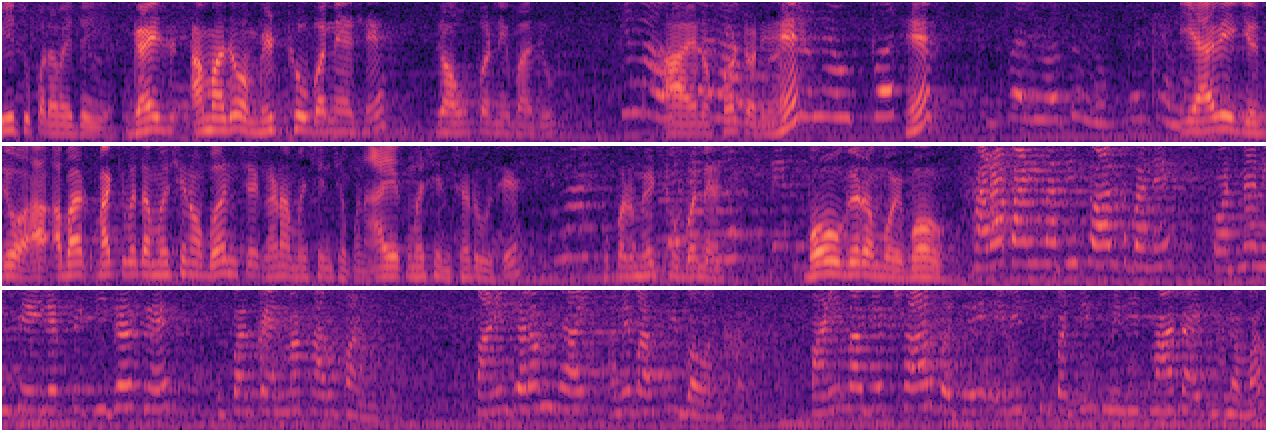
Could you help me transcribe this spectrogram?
બીચ ઉપર હવે જઈએ. ગાઈઝ આમાં જો મીઠું બને છે જો ઉપરની બાજુ. આ એનો ફોટો હે? હે ઉપર નહોતું ને ઉપર કેમ? એ આવી ગયું. જો આ બાકી બધા મશીનો બંધ છે ઘણા મશીન છે પણ આ એક મશીન શરૂ છે. ઉપર મીઠું બને છે. બહુ ગરમ હોય બહુ. ખારા પાણીમાંથી સોલ્ટ બને. કોટના નીચે ઇલેક્ટ્રિક હીટર છે ઉપર પેનમાં ખારું પાણી છે. પાણી ગરમ થાય અને બાષ્પીભવન થાય. પાણીમાં જે ક્ષાર બચે એ વીસથી પચીસ મિનિટમાં આ ટાઈપનું નમક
